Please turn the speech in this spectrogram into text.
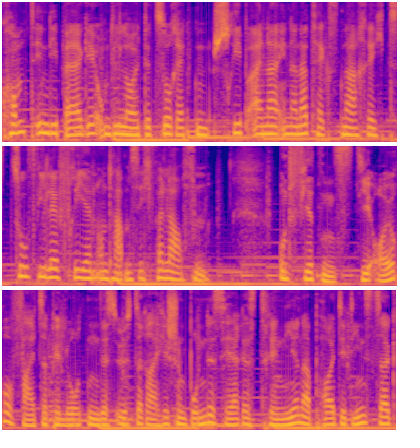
Kommt in die Berge, um die Leute zu retten, schrieb einer in einer Textnachricht. Zu viele frieren und haben sich verlaufen. Und viertens, die Eurofighter-Piloten des österreichischen Bundesheeres trainieren ab heute Dienstag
